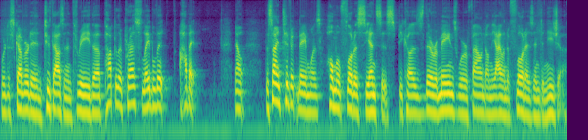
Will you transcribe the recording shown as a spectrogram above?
were discovered in 2003, the popular press labeled it Hobbit. Now, the scientific name was Homo floresiensis because their remains were found on the island of Flores, Indonesia.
